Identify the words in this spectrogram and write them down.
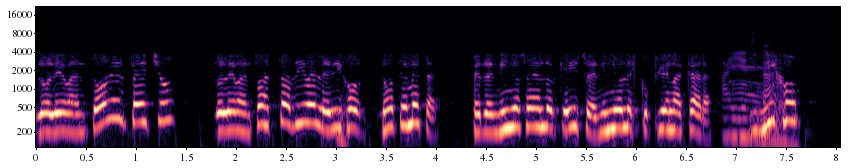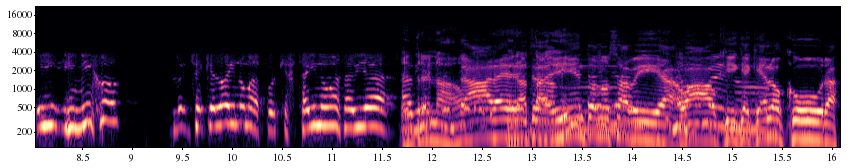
Lo levantó del pecho, lo levantó hasta arriba y le dijo, no te metas. Pero el niño, ¿sabes lo que hizo? El niño le escupió en la cara. Y mi hijo, y, y mi hijo se quedó ahí nomás, porque hasta ahí nomás había... Entrenado. había- Dale, el entrenamiento no sabía. Wow, Kike, qué locura.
